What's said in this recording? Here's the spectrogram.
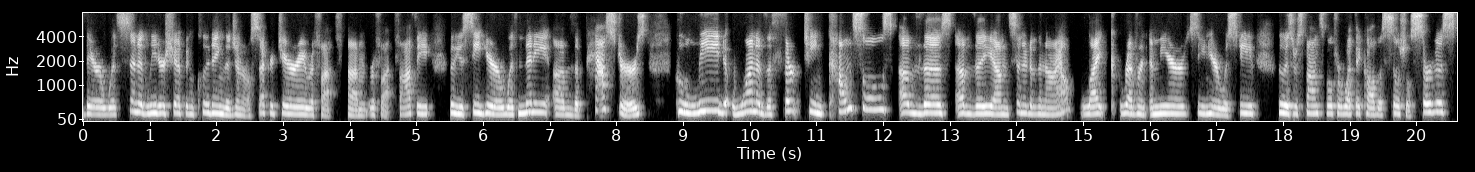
there with Synod leadership, including the General Secretary, Rafat, um, Rafat Fathi, who you see here with many of the pastors who lead one of the 13 councils of the, of the um, Synod of the Nile, like Reverend Amir, seen here with Steve, who is responsible for what they call the social service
